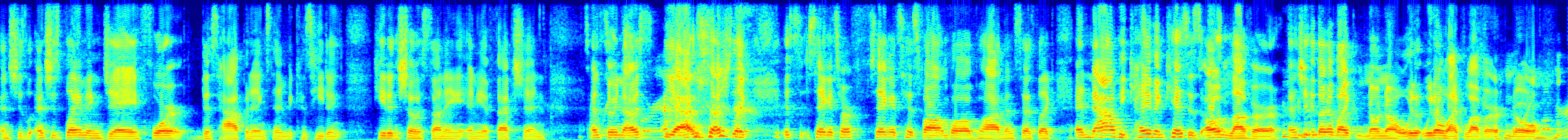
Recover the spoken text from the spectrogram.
and she's and she's blaming Jay for this happening saying because he didn't he didn't show his son any, any affection. And so outrageous, now Gloria. yeah now she's like it's saying it's her saying it's his fault and blah blah blah and then says like and now he can't even kiss his own lover and she they're like no no we don't, we don't like lover no Lover.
